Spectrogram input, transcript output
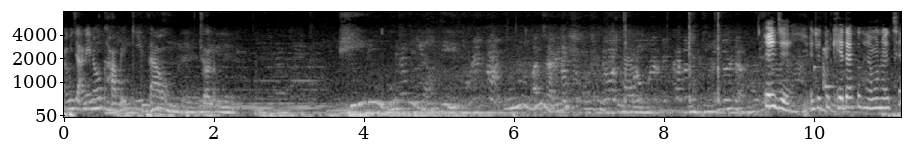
আমি জানি না ও খাবে কি তাও। চলো। এই যে এটা একটু খেয়ে দেখো কেমন হয়েছে।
